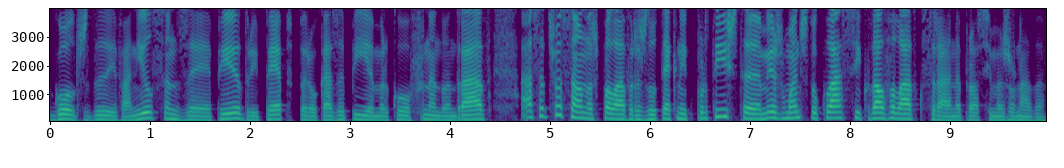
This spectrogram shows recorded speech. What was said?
Golos de Ivan Nilsson, Zé Pedro e Pep para o Casa Pia marcou Fernando Andrade. Há satisfação nas palavras do técnico portista, mesmo antes do clássico de Alvalade que será na próxima jornada.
